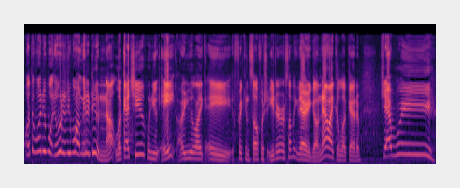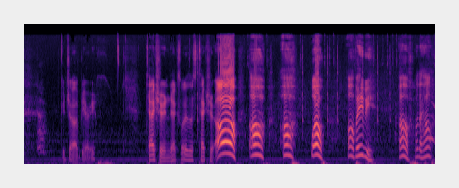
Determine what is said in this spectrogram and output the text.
What, what, what, what did you want me to do? Not look at you when you ate? Are you like a freaking selfish eater or something? There you go. Now I can look at him. Jerry! Good job, Jerry. Texture index. What is this texture? Oh! Oh! Oh! Whoa! Oh, baby! Oh, what the hell?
